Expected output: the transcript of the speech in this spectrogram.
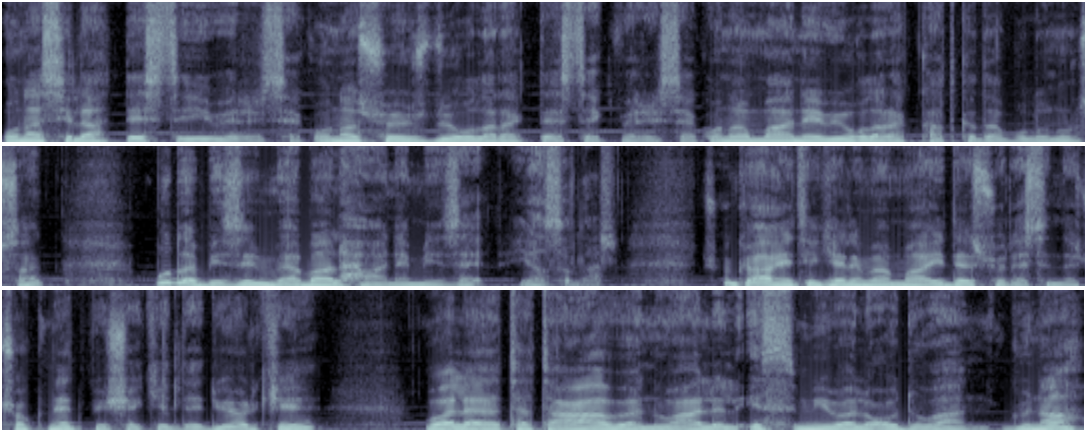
ona silah desteği verirsek, ona sözlü olarak destek verirsek, ona manevi olarak katkıda bulunursak bu da bizim vebal hanemize yazılır. Çünkü ayeti kerime Maide suresinde çok net bir şekilde diyor ki وَلَا تَتَعَاوَنُوا عَلَى الْاِثْمِ وَالْعُدْوَانِ Günah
